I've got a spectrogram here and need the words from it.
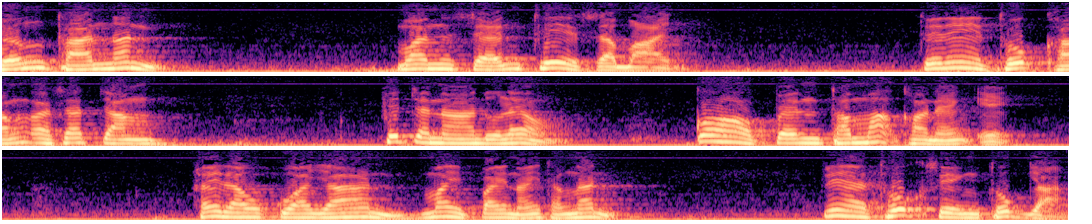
ถึงฐานนั้น มันแสนที่สบาย ที่นี้ทุกขังอสัจจัง พิจารณาดูแล้ว ก็เป็นธรรมะแขนงเอก ให้เรากลัวยานไม่ไปไหนทางนั้น เนี่ยทุกสิ่งทุกอย่าง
